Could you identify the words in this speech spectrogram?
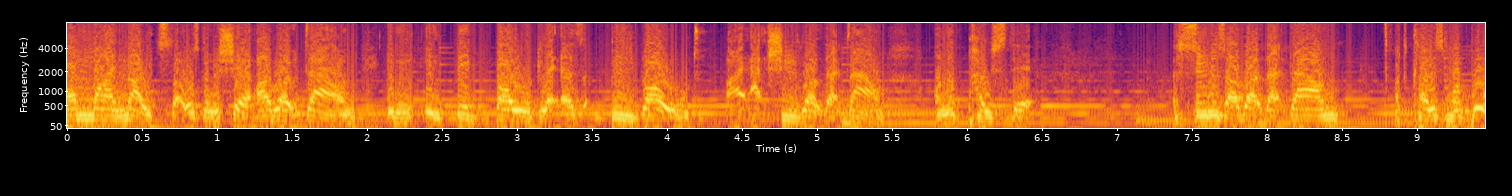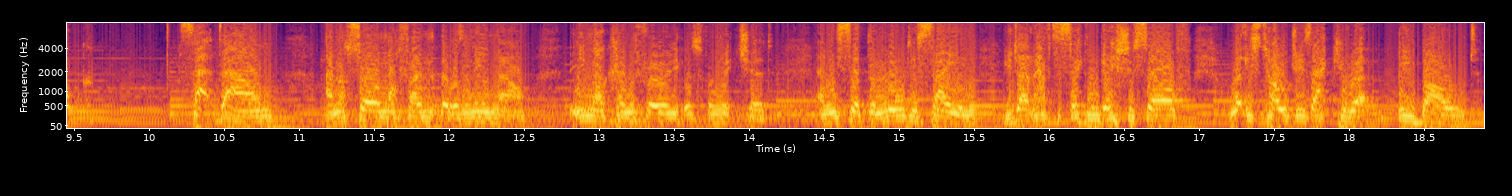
on my notes that I was going to share, I wrote down in, in big bold letters, be bold. I actually wrote that down on a post-it. As soon as I wrote that down, I'd closed my book, sat down, and I saw on my phone that there was an email. The email came through and it was from Richard. And he said, the Lord is saying, you don't have to second guess yourself. What he's told you is accurate. Be bold.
